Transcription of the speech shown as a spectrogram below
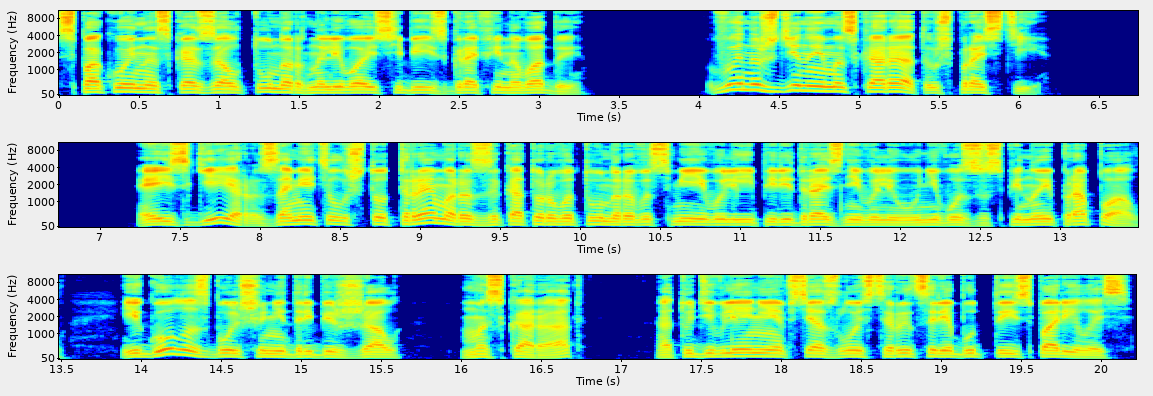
спокойно сказал Тунар, наливая себе из графина воды. «Вынужденный маскарад, уж прости». Эйсгейр заметил, что тремор, из-за которого Тунара высмеивали и передразнивали у него за спиной, пропал, и голос больше не дребезжал. «Маскарад?» От удивления вся злость рыцаря будто испарилась.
